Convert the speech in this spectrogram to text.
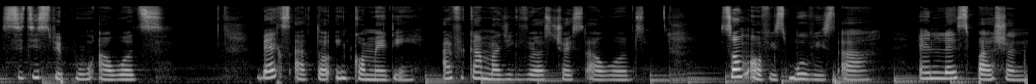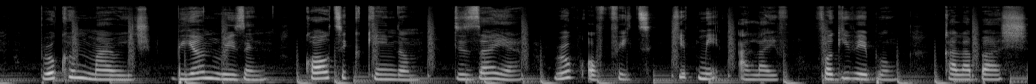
Cities People Awards, Best Actor in Comedy, African Magic Viewers Choice Awards. Some of his movies are Endless Passion, Broken Marriage, Beyond Reason, Cultic Kingdom, Desire, Rope of Faith, Keep Me Alive, Forgivable, Calabash,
